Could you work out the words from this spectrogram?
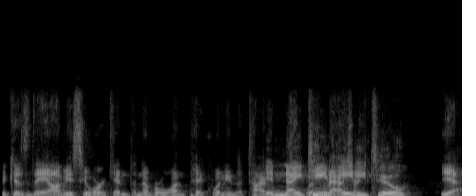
because they obviously weren't getting the number one pick, winning the title In 1982. Yeah,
